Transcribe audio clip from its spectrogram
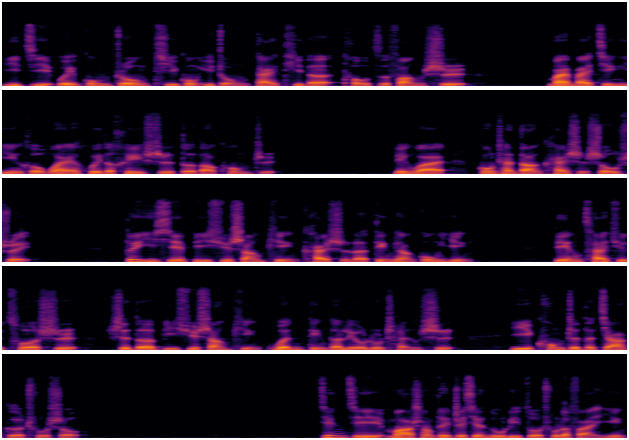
以及为公众提供一种代替的投资方式，买卖金银和外汇的黑市得到控制。另外，共产党开始收税。对一些必需商品开始了定量供应，并采取措施，使得必需商品稳定的流入城市，以控制的价格出售。经济马上对这些努力做出了反应，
